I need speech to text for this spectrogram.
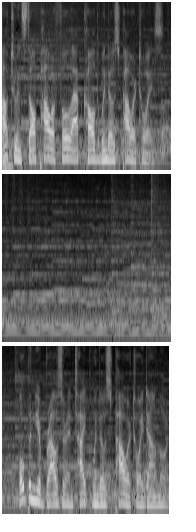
How to install powerful app called Windows Power Toys. Open your browser and type Windows Power Toy download.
